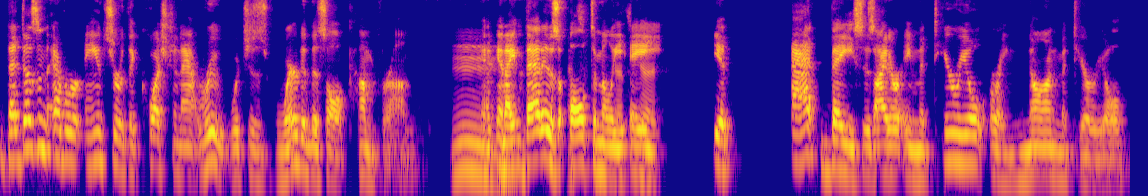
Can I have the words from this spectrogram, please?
that doesn't ever answer the question at root, which is where did this all come from? Mm. And, and I, that is that's, ultimately that's a good. it at base is either a material or a non-material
